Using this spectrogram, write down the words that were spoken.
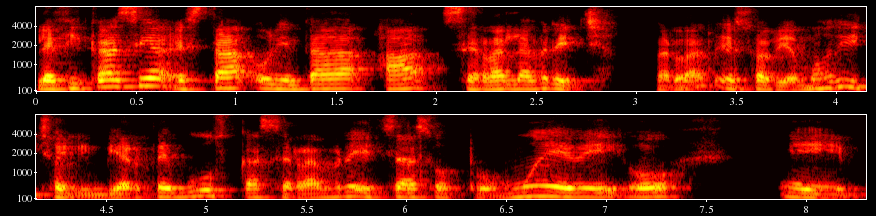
La eficacia está orientada a cerrar la brecha, ¿verdad? Eso habíamos dicho, el invierte busca cerrar brechas o promueve o eh,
